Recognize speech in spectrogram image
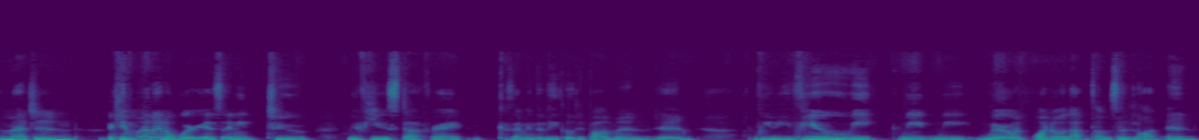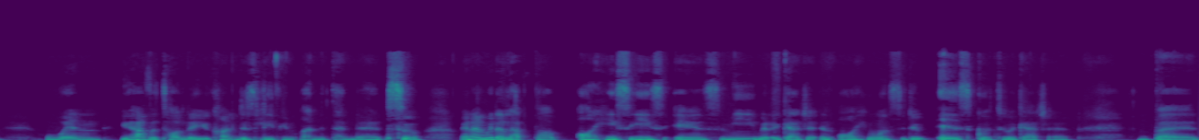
imagine. Okay, my line of work is I need to review stuff, right? Because I'm in the legal department and we review, we we we we're on, on our laptops a lot and when you have a toddler you can't just leave him unattended. So when i'm with a laptop all he sees is me with a gadget and all he wants to do is go to a gadget. But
